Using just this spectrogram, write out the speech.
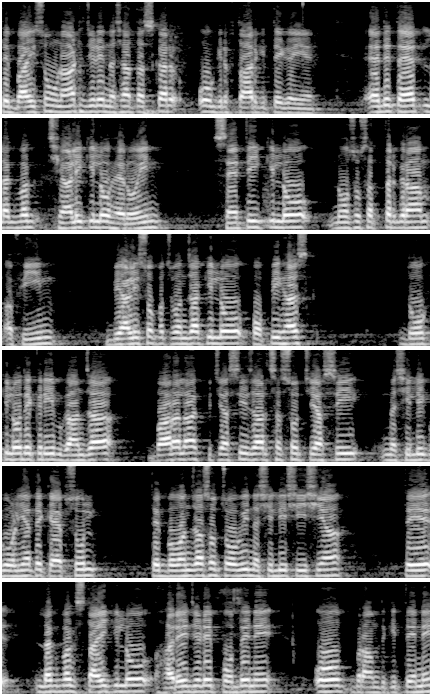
ਤੇ 2259 ਜਿਹੜੇ ਨਸ਼ਾ ਤਸਕਰ ਉਹ ਗ੍ਰਿਫਤਾਰ ਕੀਤੇ ਗਏ ਹੈ। ਇਹਦੇ ਤਹਿਤ ਲਗਭਗ 46 ਕਿਲੋ ਹੈਰੋਇਨ 37 ਕਿਲੋ 970 ਗ੍ਰਾਮ ਅਫੀਮ 4255 ਕਿਲੋ ਪੋਪੀ ਹਸਕ 2 ਕਿਲੋ ਦੇ ਕਰੀਬ ਗਾਂਜਾ 1285686 ਨਸ਼ੀਲੀ ਗੋਲੀਆਂ ਤੇ ਕੈਪਸੂਲ ਤੇ 5224 ਨਸ਼ੀਲੀ ਸ਼ੀਸ਼ੀਆਂ ਤੇ ਲਗਭਗ 27 ਕਿਲੋ ਹਰੇ ਜਿਹੜੇ ਪੌਦੇ ਨੇ, ਉਹ ਬਰਾਮਦ ਕੀਤੇ ਨੇ।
